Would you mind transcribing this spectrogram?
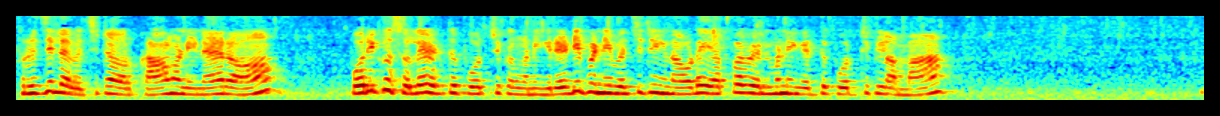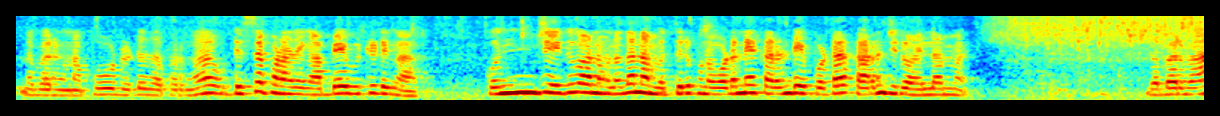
ஃப்ரிட்ஜில் வச்சுட்டேன் ஒரு கால் மணி நேரம். பொரிக்க சொல்ல எடுத்து பொரிச்சுக்கோங்க நீங்கள் ரெடி பண்ணி வச்சுட்டிங்கன்னா கூட எப்போ வேணுமோ நீங்கள் எடுத்து பொரிச்சிக்கலாமா இந்த பாருங்க நான் போட்டுட்டு இதை பாருங்க. டிஸ்டர்ப் பண்ணாதீங்க. அப்படியே விட்டுடுங்க. கொஞ்சம் இதுவானவன தான் நம்ம திருப்பணும். உடனே கரண்டியை போட்டால் கரைஞ்சிடும் எல்லாமே. இந்த பாருமா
